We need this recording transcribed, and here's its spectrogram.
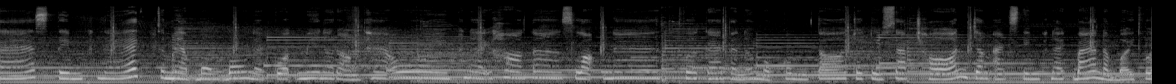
ការ steam ភ្នែកសម្រាប់បងបងដែលគាត់មានអារម្មណ៍ថាអូយភ្នែកហត់តាស្លក់ណាធ្វើការតែនៅមុខកុំព្យូទ័រចុចទូរស័ព្ទច្រើនអញ្ចឹងអាច steam ភ្នែកបានដើម្បីធ្វើ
